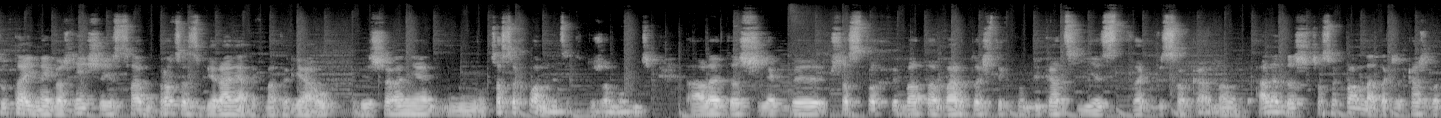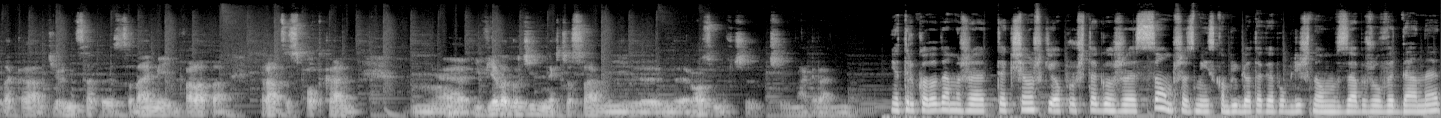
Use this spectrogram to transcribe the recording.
tutaj najważniejszy jest cały proces zbierania tych materiałów, który jest szalenie mm, czasochłonny, co tu dużo mówić, ale też jakby przez to chyba ta wartość tych publikacji jest tak wysoka, no, ale też czasochłonna, także każda taka dzielnica to jest co najmniej dwa lata pracy, spotkań mm, e, i wielogodzinnych czasami e, rozmów czy, czy nagrań. Ja tylko dodam, że te książki oprócz tego, że są przez Miejską Bibliotekę Publiczną w Zabrzu wydane,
